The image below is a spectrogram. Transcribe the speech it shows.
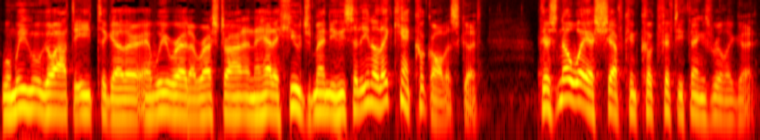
when we would go out to eat together and we were at a restaurant and they had a huge menu, he said, you know, they can't cook all this good. There's no way a chef can cook 50 things really good.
